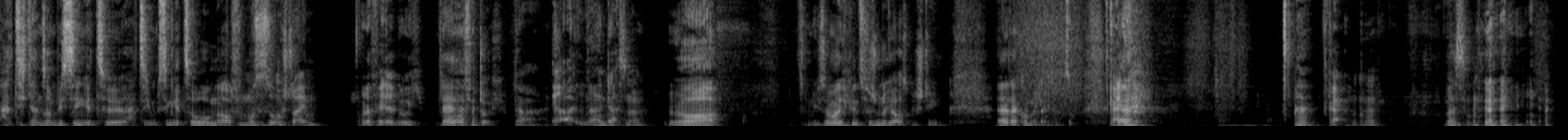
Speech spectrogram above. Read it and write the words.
Hat sich dann so ein bisschen gezö hat sich ein bisschen gezogen auf. Musstest du umsteigen? Oder fällt er durch? Der fährt durch. Ja, ja, immerhin das, ne? Ja. Ich sag mal, ich bin zwischendurch ausgestiegen. Äh, da kommen wir gleich noch zu. Geistig. Hä? Ge Was? ja.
